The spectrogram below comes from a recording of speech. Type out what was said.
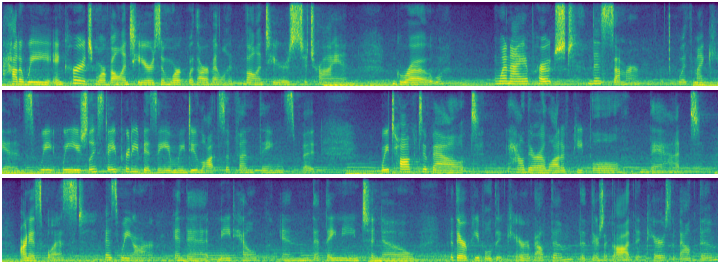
how do we encourage more volunteers and work with our volunteers to try and grow. When I approached this summer with my kids, we, we usually stay pretty busy and we do lots of fun things, but we talked about how there are a lot of people that aren't as blessed as we are and that need help and that they need to know that there are people that care about them, that there's a God that cares about them.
